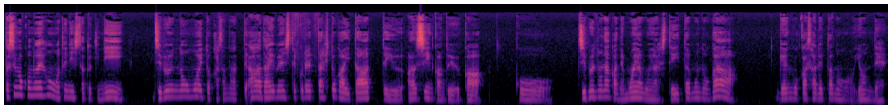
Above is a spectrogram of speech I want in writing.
私もこの絵本を手にした時に自分の思いと重なってああ代弁してくれた人がいたっていう安心感というかこう自分の中でモヤモヤしていたものが言語化されたのを読んで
